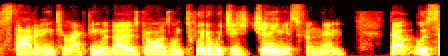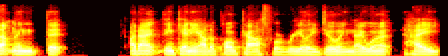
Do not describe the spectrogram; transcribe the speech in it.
started interacting with those guys on Twitter, which is genius from them. That was something that I don't think any other podcasts were really doing. They weren't, hey,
